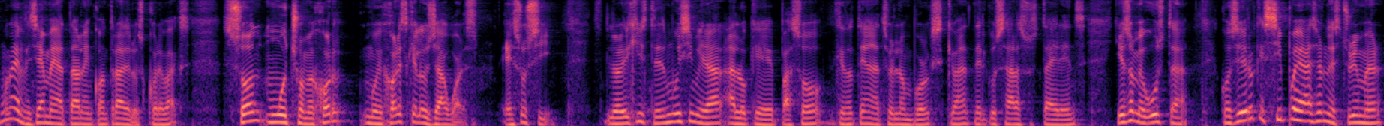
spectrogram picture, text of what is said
una defensiva media tabla en contra de los corebacks. Son mucho mejor, mejores que los Jaguars. Eso sí, lo dijiste, es muy similar a lo que pasó, que no tienen a Traylon Burks, que van a tener que usar a sus Tyrants. Y eso me gusta. Considero que sí puede hacer un streamer,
